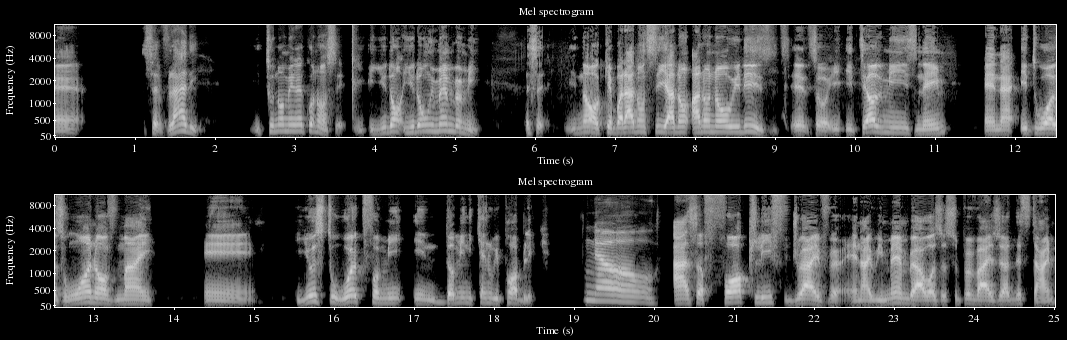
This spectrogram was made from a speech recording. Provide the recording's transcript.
Uh, said Vladi. Tu no me reconoce. You don't. You don't remember me. I said no. Okay, but I don't see. I don't. I don't know who it is. So he, he tells me his name, and uh, it was one of my. Uh, used to work for me in Dominican Republic. No. As a forklift driver. And I remember I was a supervisor at this time.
